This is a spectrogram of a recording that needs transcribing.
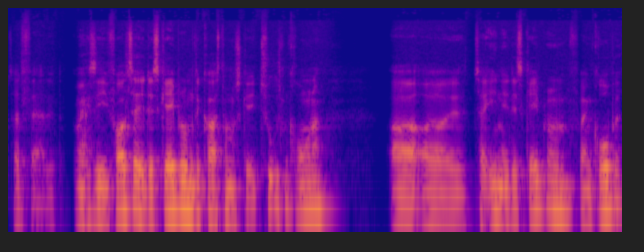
så er det færdigt. Og man kan sige, i forhold til et escape room, det koster måske 1000 kroner at, at tage ind i et escape room for en gruppe.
